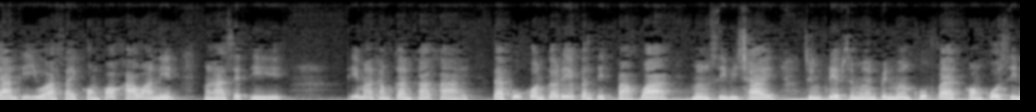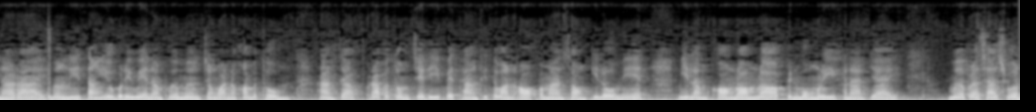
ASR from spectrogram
ย่านที่อยู่อาศัยของพ่อค้าวานิชมหาเศรษฐี ที่มาทำการค้าขาย แต่ผู้คนก็เรียกกันติดปากว่า เมืองศรีวิชัย จึงเปรียบเสมือนเป็นเมืองคู่แฝดของโกศินาราย เมืองนี้ตั้งอยู่บริเวณอำเภอเมืองจังหวัดนครปฐม ห่างจากพระปฐมเจดีย์ไปทางทิศตะวันออกประมาณ 2 กิโลเมตร มีลำคลองล้อมรอบเป็นวงรีขนาดใหญ่ เมื่อประชาชน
